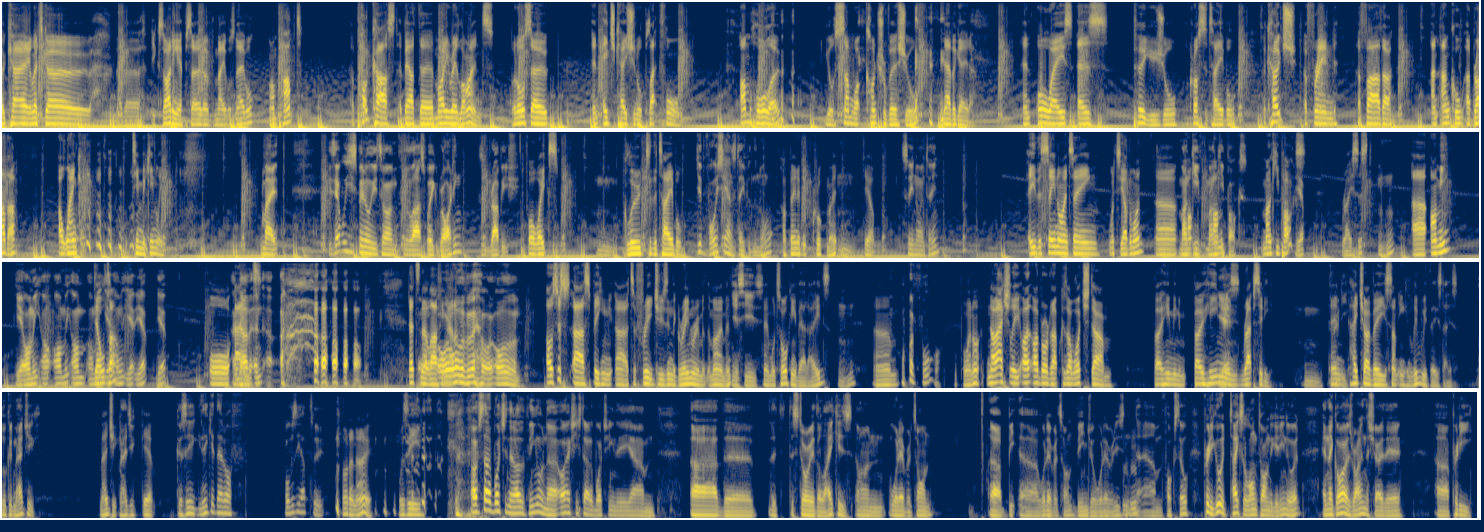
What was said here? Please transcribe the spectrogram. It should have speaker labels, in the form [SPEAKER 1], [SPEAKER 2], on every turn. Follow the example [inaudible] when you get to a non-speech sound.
[SPEAKER 1] Okay, let's go. Another exciting episode of Mabel's Naval. I'm pumped. A podcast about the Mighty Red Lions, but also an educational platform. I'm Horlo, [laughs] your somewhat controversial navigator. And always, as per usual, across the table, a coach, a friend, a father, an uncle, a brother, a wanker, [laughs] Tim McKinley.
[SPEAKER 2] Mate, is that what you spent all your time for the last week writing? This is rubbish.
[SPEAKER 1] Four weeks,
[SPEAKER 2] Mm.
[SPEAKER 1] glued to the table.
[SPEAKER 2] Your voice sounds deeper than normal.
[SPEAKER 1] I've been a bit crook, mate.
[SPEAKER 2] Mm.
[SPEAKER 1] Yeah.
[SPEAKER 2] C19?
[SPEAKER 1] Either C19, what's the other one? Uh,
[SPEAKER 2] Monkey, monkeypox.
[SPEAKER 1] monkeypox.
[SPEAKER 2] Yep.
[SPEAKER 1] Racist.
[SPEAKER 2] Mm-hmm.
[SPEAKER 1] Uh, Omi
[SPEAKER 2] Yeah, Omi, O- Omi, Om- Omi.
[SPEAKER 1] Delta?
[SPEAKER 2] Yeah, Omi, yep, yep, yep.
[SPEAKER 1] or
[SPEAKER 2] Another.
[SPEAKER 1] AIDS.
[SPEAKER 2] An, uh, [laughs]
[SPEAKER 1] That's no
[SPEAKER 2] or
[SPEAKER 1] laughing
[SPEAKER 2] all
[SPEAKER 1] matter.
[SPEAKER 2] of them. Or [laughs] all of them.
[SPEAKER 1] I was just uh, speaking uh, to Fridge, who's in the green room at the moment,
[SPEAKER 2] Yes, he is.
[SPEAKER 1] and we're talking about AIDS.
[SPEAKER 2] hmm
[SPEAKER 1] Um, [laughs]
[SPEAKER 2] What for?
[SPEAKER 1] why not? No, actually, I, I brought it up because I watched um, Bohemian Bohemian
[SPEAKER 2] Yes.
[SPEAKER 1] Rhapsody,
[SPEAKER 2] Mm,
[SPEAKER 1] and HIV is something you can live with these days.
[SPEAKER 2] Look at Magic.
[SPEAKER 1] Magic.
[SPEAKER 2] Magic.
[SPEAKER 1] Yeah.
[SPEAKER 2] Because he, did he get that off. What was he up to?
[SPEAKER 1] I don't know. Was he? [laughs]
[SPEAKER 2] I've started watching that other thing on. Uh, I actually started watching the um, uh, the the the story of the Lakers on whatever it's on, uh, bi- uh, whatever it's on, binge or whatever it is,
[SPEAKER 1] Mhm.
[SPEAKER 2] um, Foxtel. Pretty good. Takes a long time to get into it, and the guy who's running the show there, uh, pretty,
